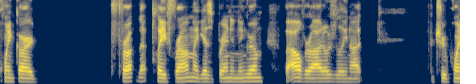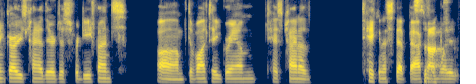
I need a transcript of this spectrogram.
point guard that play from. I guess Brandon Ingram, but Alvarado's really not a true point guard. He's kind of there just for defense. Um, Devonte Graham has kind of taken a step back Sucked. from what it,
